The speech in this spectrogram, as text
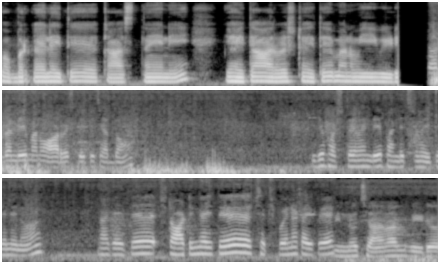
బొబ్బరికాయలు అయితే కాస్తున్నాయని. ఇవి అయితే హార్వెస్ట్ అయితే మనం ఈ వీడియో చూడండి మనం హార్వెస్ట్ అయితే చేద్దాం. ఇదే ఫస్ట్ టైం అండి పండించడం అయితే నేను. నాకైతే స్టార్టింగ్ అయితే చచ్చిపోయినట్టు అయితే. ఎన్నో ఛానల్ వీడియో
